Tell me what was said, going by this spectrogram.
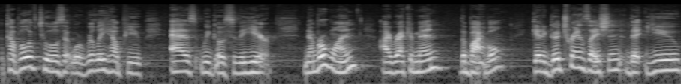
A couple of tools that will really help you as we go through the year. Number one, I recommend the Bible. Get a good translation that you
